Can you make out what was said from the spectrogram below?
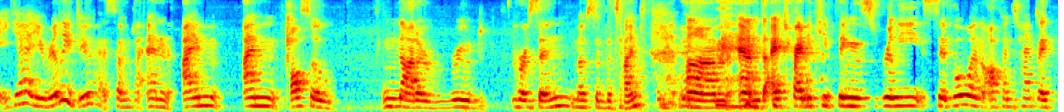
Yeah, you really do have sometimes, and I'm I'm also not a rude person most of the times, um, and I try to keep things really civil. And oftentimes, I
